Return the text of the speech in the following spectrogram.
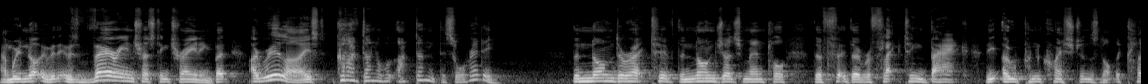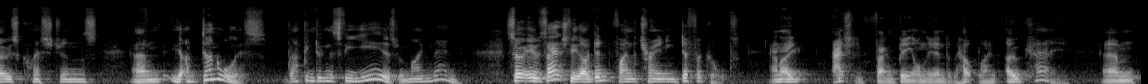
and we not, it was very interesting training, but I realized, God, I've done, I've done this already. The non directive, the non judgmental, the, the reflecting back, the open questions, not the closed questions. Um, I've done all this. I've been doing this for years with my men. So it was actually, I didn't find the training difficult. And I actually found being on the end of the helpline okay. Um,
